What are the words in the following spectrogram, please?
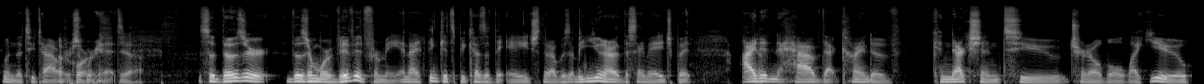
when the two towers were hit. Yeah. So those are those are more vivid for me, and I think it's because of the age that I was. I mean, you and I are the same age, but I didn't have that kind of connection to Chernobyl like you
